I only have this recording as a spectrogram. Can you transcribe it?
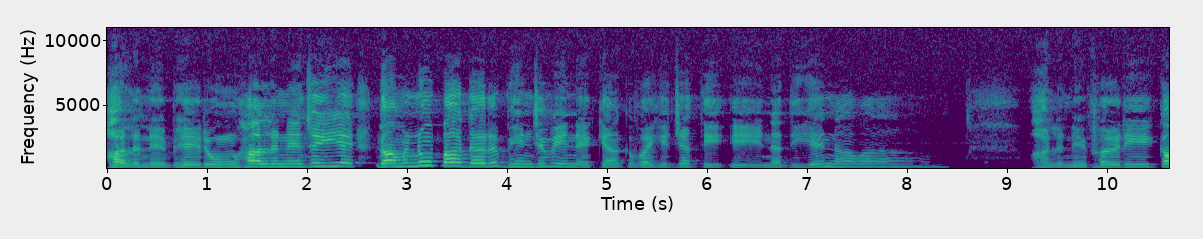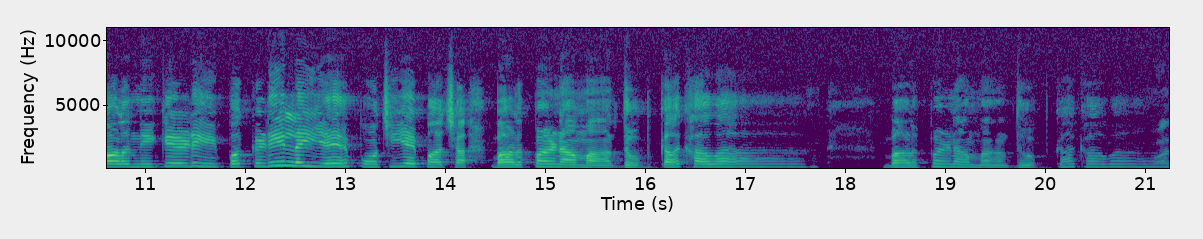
હાલને ભેરું, હાલને જઈએ ગામનું પાદર. ભીંજવીને ક્યાંક વહી જતી એ નદીએ નાવા. હાલને ફરી કાળની કેડી પકડી લઈએ, પહોંચીએ પાછા બાળપણામાં ધૂપકા ખાવા. બાળપણામાં ધૂપકા ખાવા.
